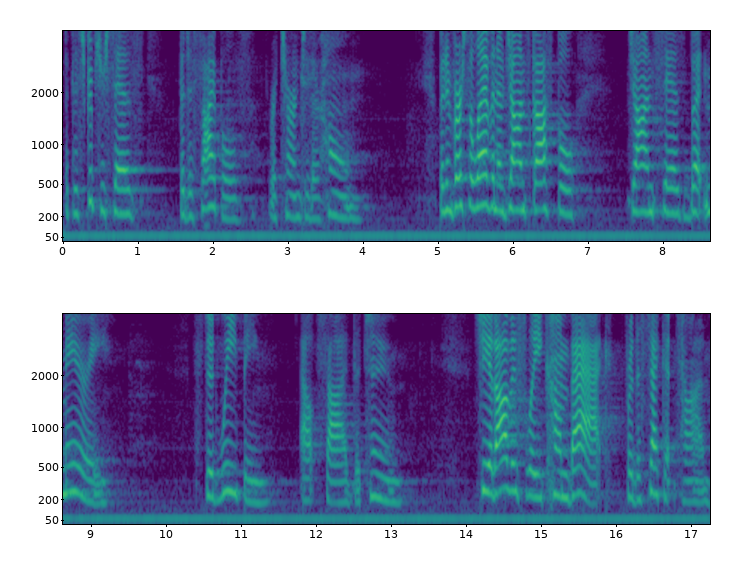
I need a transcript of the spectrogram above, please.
But the scripture says the disciples returned to their home. But in verse 11 of John's gospel, John says, But Mary stood weeping outside the tomb. She had obviously come back for the second time.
